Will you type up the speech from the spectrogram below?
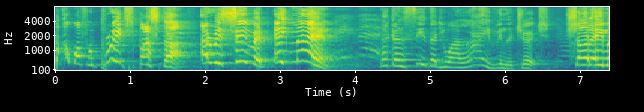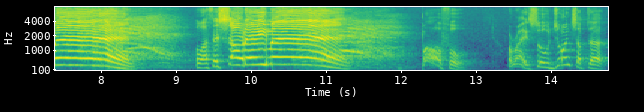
Powerful preach, Pastor. I receive it. Amen. amen. I can see that you are alive in the church. Shout amen. amen. Oh, I said, Shout amen. amen. Powerful. All right, so John chapter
